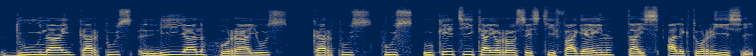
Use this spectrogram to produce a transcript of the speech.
dunai carpus lian horaius, carpus hus uceti kairos esti fagein, tais alectorisi,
